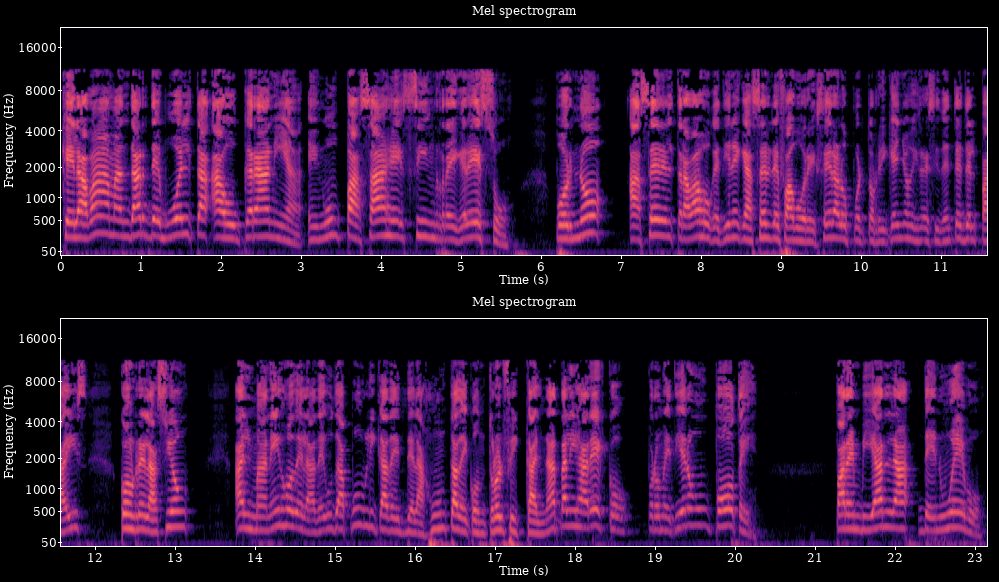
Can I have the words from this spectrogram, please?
que la va a mandar de vuelta a Ucrania en un pasaje sin regreso por no hacer el trabajo que tiene que hacer de favorecer a los puertorriqueños y residentes del país con relación al manejo de la deuda pública desde la Junta de Control Fiscal. Natalie Jaresco prometieron un pote para enviarla de nuevo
